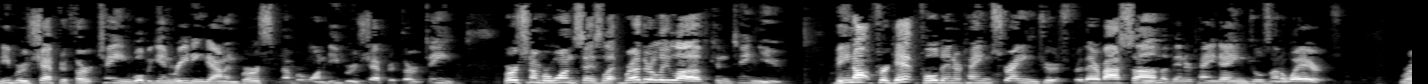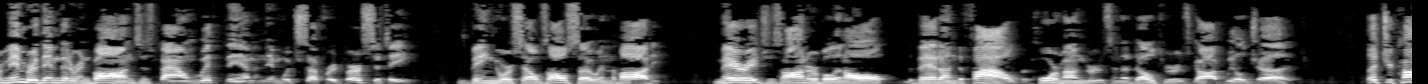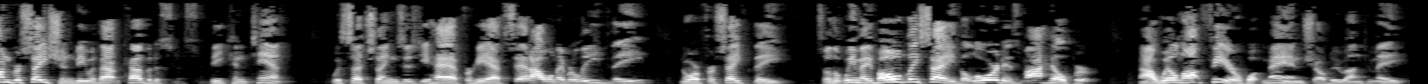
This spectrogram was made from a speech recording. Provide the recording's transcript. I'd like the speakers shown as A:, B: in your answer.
A: Hebrews chapter 13. We'll begin reading down in verse number 1. Hebrews chapter 13. Verse number 1 says, Let brotherly love continue. Be not forgetful to entertain strangers, for thereby some have entertained angels unawares. Remember them that are in bonds as bound with them, and them which suffer adversity, as being yourselves also in the body. Marriage is honorable in all, the bed undefiled, but whoremongers and adulterers God will judge. Let your conversation be without covetousness. Be content with such things as ye have, for he hath said, I will never leave thee nor forsake thee, so that we may boldly say, the Lord is my helper, I will not fear what man shall do unto me.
